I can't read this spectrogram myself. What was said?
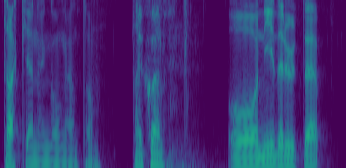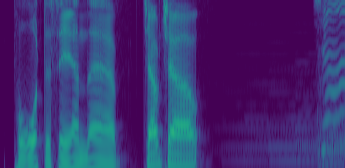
tack än en gång Anton. Tack själv. Och ni där ute, på återseende. Ciao ciao! Shining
